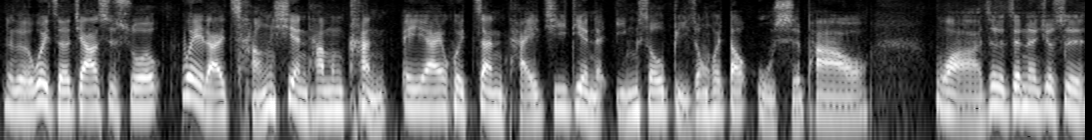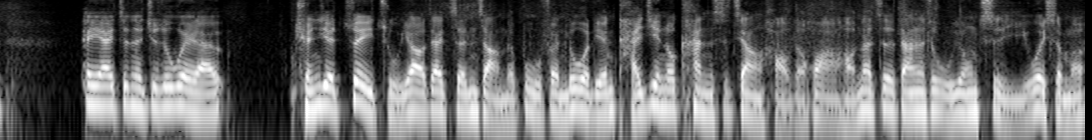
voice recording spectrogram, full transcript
那个魏哲家是说，未来长线他们看 AI 会占台积电的营收比重会到五十趴哦。哇，这个真的就是 AI，真的就是未来全世界最主要在增长的部分，如果连台积都看的是这样好的话，哈，那这当然是毋庸置疑。为什么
